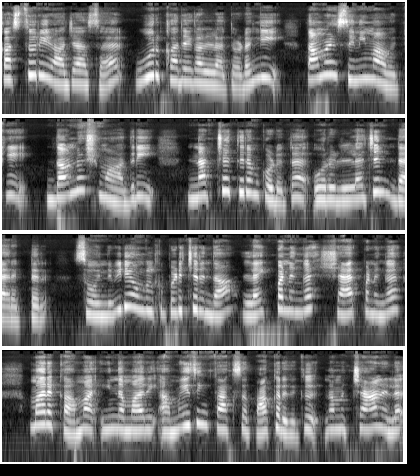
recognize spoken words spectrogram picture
கஸ்தூரி ராஜா சார் ஊர் கதைகளில் தொடங்கி தமிழ் சினிமாவுக்கே தனுஷ் மாதிரி நட்சத்திரம் கொடுத்த ஒரு லெஜண்ட் டைரக்டர் ஸோ இந்த வீடியோ உங்களுக்கு பிடிச்சிருந்தா லைக் பண்ணுங்கள் ஷேர் பண்ணுங்கள் மறக்காமல் இந்த மாதிரி அமேசிங் ஃபேக்ட்ஸை பார்க்குறதுக்கு நம்ம சேனலை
